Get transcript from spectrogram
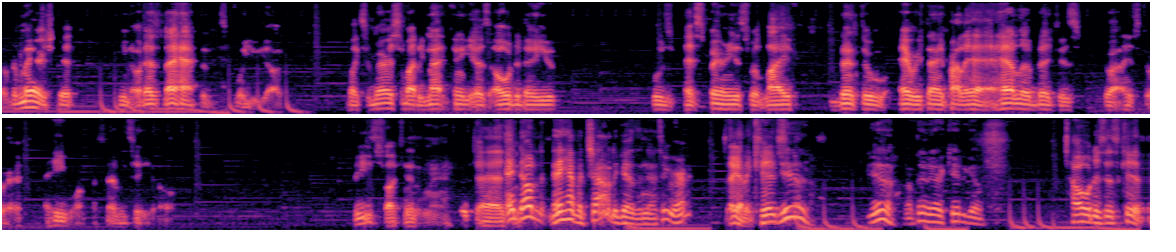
So the marriage shit, you know, that's that happens when you young. Like to marry somebody 19 years older than you, who's experienced with life, been through everything, probably had hella bitches throughout his career, and he won a 17 year old. These fucking Man. bitch ass, And don't they have a child together now too, right? they got a kid. Yeah. still. Yeah. I think they got a kid together. How old is this kid?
